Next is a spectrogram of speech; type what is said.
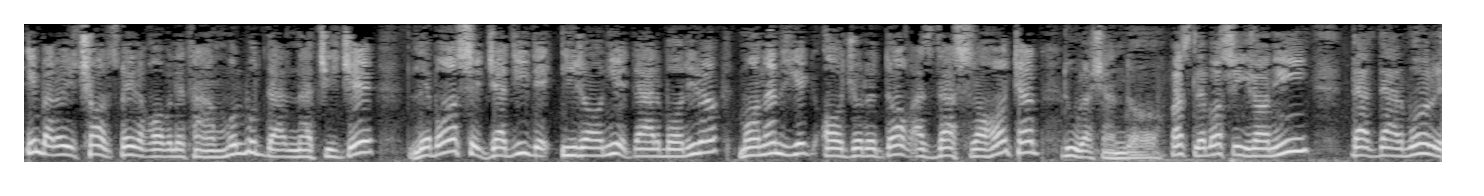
این برای چارلز غیر قابل تحمل بود. در نتیجه لباس جدید ایرانی درباری را مانند یک آجر داغ از دست رها کرد دورش انداخت. پس لباس ایرانی در دربار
